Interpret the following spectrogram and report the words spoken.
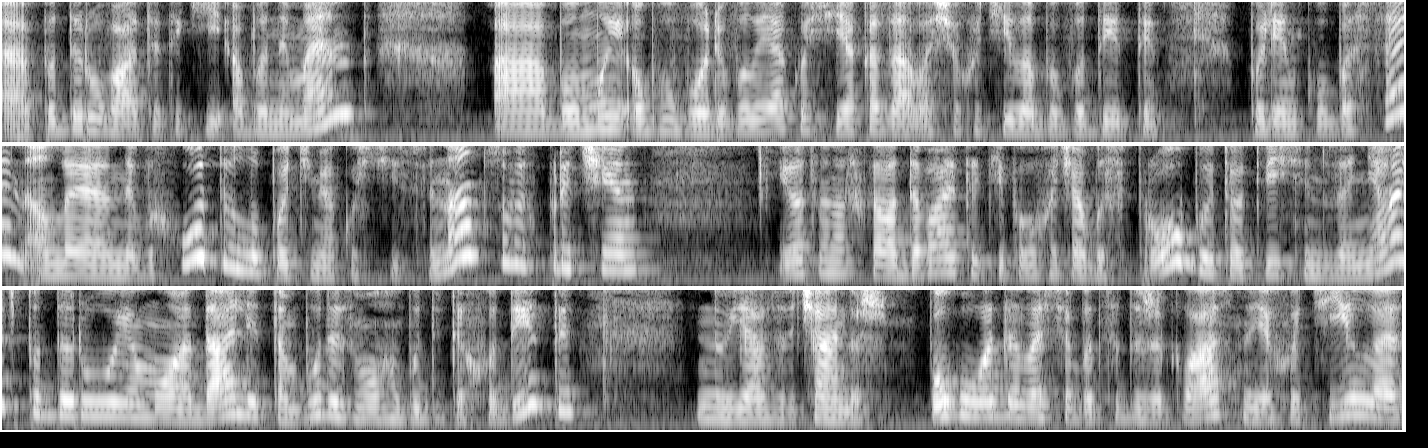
е, подарувати такий абонемент. А, бо ми обговорювали якось, я казала, що хотіла би водити Полінку в басейн, але не виходило, потім якось із фінансових причин. І от вона сказала: давайте, типу, ви хоча б спробуйте, от вісім занять подаруємо, а далі там буде змога будете ходити. Ну, я, звичайно ж, погодилася, бо це дуже класно, я хотіла.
